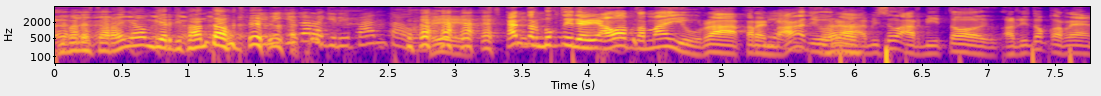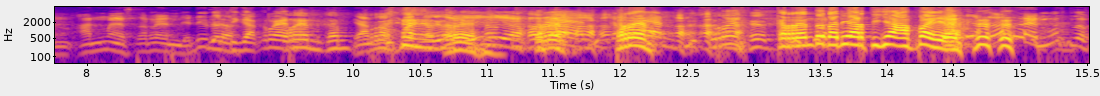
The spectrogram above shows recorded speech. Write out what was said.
Gimana caranya om biar dipantau? Ini kita lagi dipantau. Iya. kan terbukti dari awal pertama Yura, keren Iya. banget Yura. Habis itu Ardito, Ardito keren, Anmes keren. Jadi udah tiga keren. keren kan? Yang keempat juga Keren. iya. Keren. Keren. Keren tuh tadi artinya apa ya? Keren bener.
